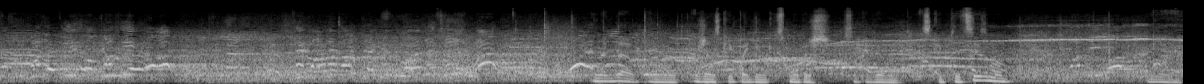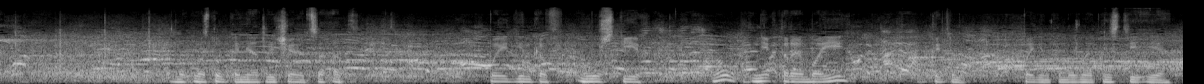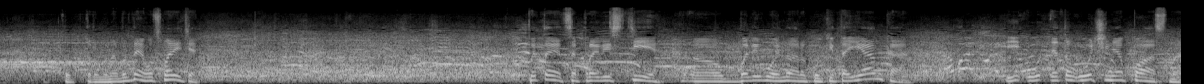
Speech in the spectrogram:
Иногда э, женские поединки смотришь с определенным скептицизмом. Настолько не отличаются от поединков мужских. Ну, некоторые бои к этим поединкам можно отнести и тот, который мы наблюдаем. Вот смотрите, пытается провести э, болевой на руку китаянка, и о- это очень опасно.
